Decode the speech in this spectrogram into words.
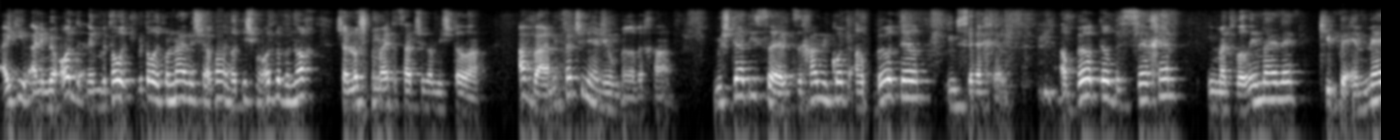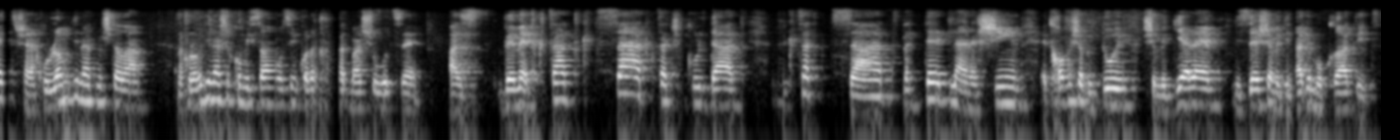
הייתי, אני מאוד, אני בתור, בתור עיתונאי לשעבר, אני מרגיש מאוד לא בנוח שאני לא שומע את הצד של המשטרה. אבל מצד שני אני אומר לך, משטרת ישראל צריכה לנקוט הרבה יותר עם שכל, הרבה יותר בשכל עם הדברים האלה, כי באמת שאנחנו לא מדינת משטרה, אנחנו לא מדינה של קומיסרים עושים כל אחד מה שהוא רוצה, אז באמת, קצת, קצת, קצת שיקול דעת, וקצת, קצת לתת לאנשים את חופש הביטוי שמגיע להם מזה שהמדינה דמוקרטית,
